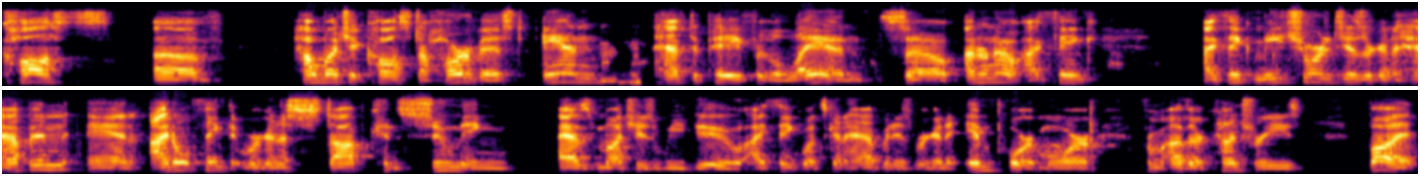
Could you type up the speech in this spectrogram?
costs of how much it costs to harvest and have to pay for the land. So I don't know. I think I think meat shortages are going to happen, and I don't think that we're going to stop consuming as much as we do. I think what's going to happen is we're going to import more from other countries, but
